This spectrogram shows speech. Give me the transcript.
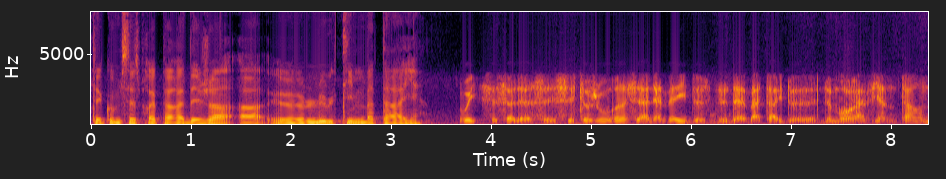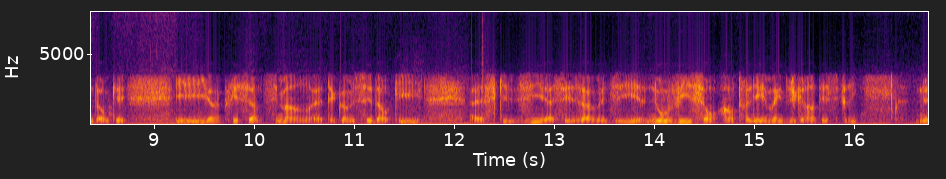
Tecumseh se préparait déjà à euh, l'ultime bataille. Oui, c'est ça. C'est toujours, hein, c'est à la veille de, la bataille de, de Moraviantown. Donc, il y a un pressentiment. Euh, Tecumseh, donc, euh, ce qu'il dit à ses hommes, il dit Nos vies sont entre les mains du grand esprit. Nous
